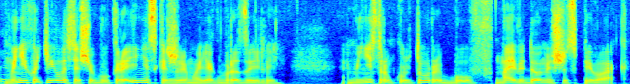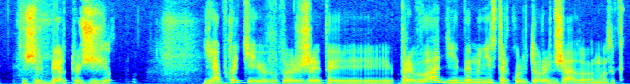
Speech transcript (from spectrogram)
Мені хотілося, щоб в Україні, скажімо, як в Бразилії, міністром культури був найвідоміший співак Жильберт Ужіл. Я б хотів жити при владі, де міністр культури джазовий музикант.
